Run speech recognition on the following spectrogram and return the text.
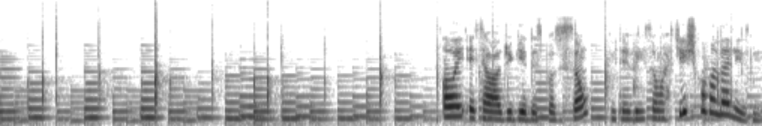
Oi, esse é o áudio guia da exposição Intervenção Artística ou Vandalismo?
